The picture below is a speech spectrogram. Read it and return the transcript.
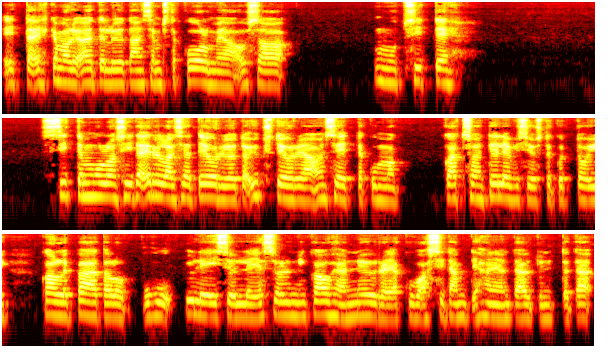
että ehkä mä olin ajatellut jotain semmoista kolmea osaa, mutta sitten, sitten mulla on siitä erilaisia teorioita. Yksi teoria on se, että kun mä katsoin televisiosta, kun toi Kalle Päätalo puhu yleisölle ja se oli niin kauhean nöyrä ja kuvasi sitä, miten hänen on täytynyt tätä,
